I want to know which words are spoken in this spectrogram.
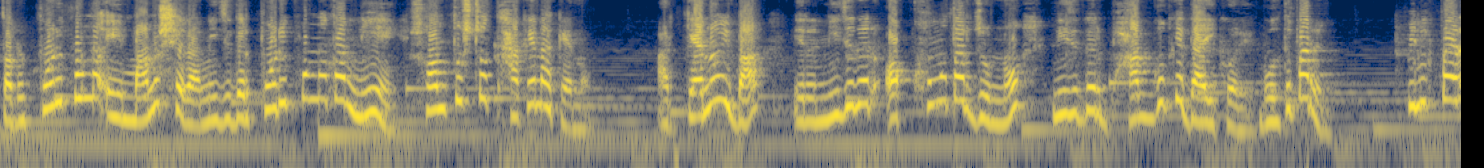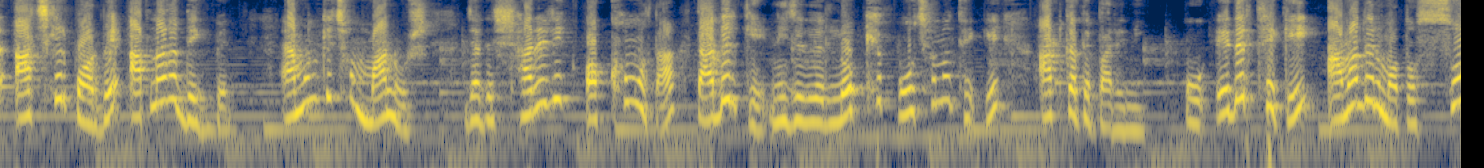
তবে পরিপূর্ণ এই মানুষেরা নিজেদের পরিপূর্ণতা নিয়ে সন্তুষ্ট থাকে না কেন? আর কেনই বা এরা নিজেদের অক্ষমতার জন্য নিজেদের ভাগ্যকে দায়ী করে, বলতে পারেন? পিনিক পায়ের আজকের পর্বে আপনারা দেখবেন এমন কিছু মানুষ যাদের শারীরিক অক্ষমতা তাদেরকে নিজেদের লক্ষ্যে পৌঁছানো থেকে আটকাতে পারেনি। ও এদের থেকেই আমাদের মতো সো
